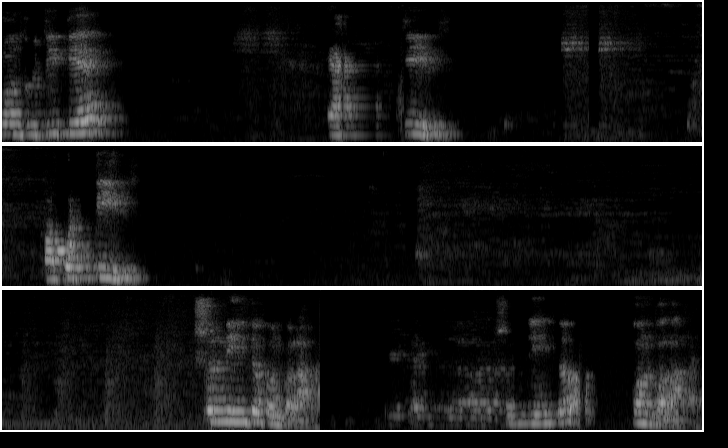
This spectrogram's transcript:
কোন দুটিকে একটির অপরটির সন্নিহিত কোণ বলা হয়? সন্নিহিত কোণ বলা হয়?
